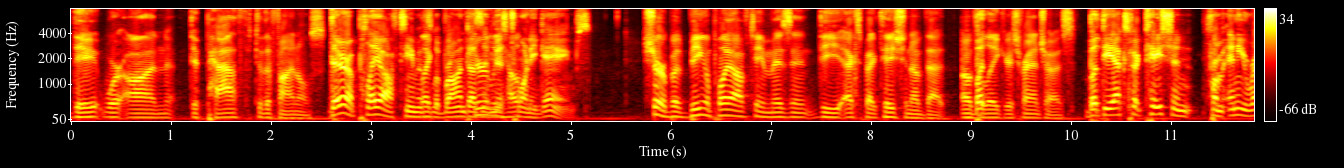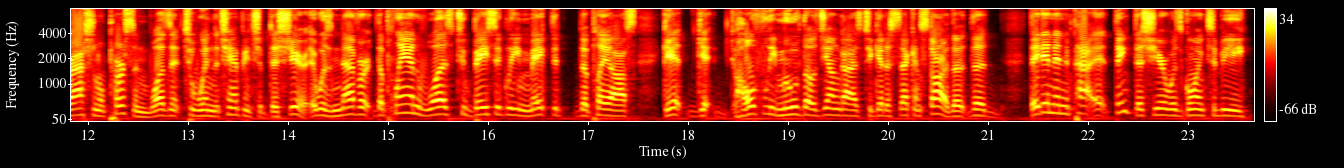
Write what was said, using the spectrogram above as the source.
they were on the path to the finals. They're a playoff team if Like, LeBron doesn't miss healthy. 20 games. Sure, but being a playoff team isn't the expectation of that of But- the Lakers franchise. But the expectation from any rational person wasn't to win the championship this year. It was never the plan was to basically make the, the playoffs, get get hopefully move those young guys to get a second star. The the they didn't think this year was going to be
